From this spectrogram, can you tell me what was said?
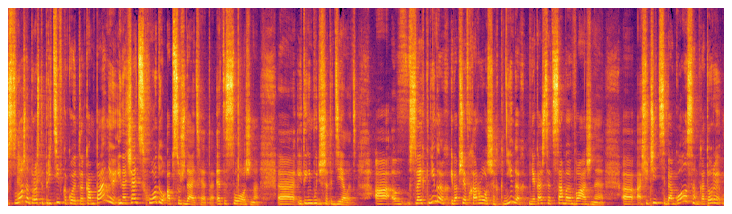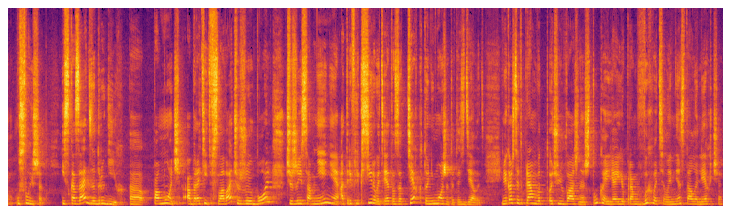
сложно просто прийти в какую-то компанию и начать сходу обсуждать это. Это сложно. Э, и ты не будешь это делать. А в своих книгах и вообще в хороших книгах, мне кажется, это самое важное. Э, ощутить себя голосом, который услышат и сказать за других, э, помочь обратить в слова чужую боль, чужие сомнения, отрефлексировать это за тех, кто не может это сделать. Мне кажется, это прям вот очень важная штука, и я ее прям выхватила, и мне стало легче.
